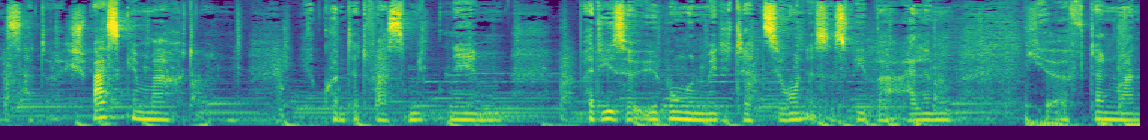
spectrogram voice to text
es hat euch Spaß gemacht konntet was mitnehmen. Bei dieser Übung und Meditation ist es wie bei allem, je öfter man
